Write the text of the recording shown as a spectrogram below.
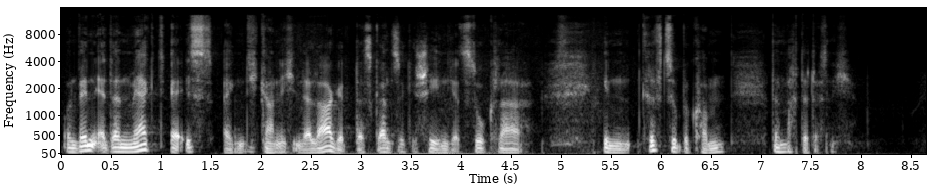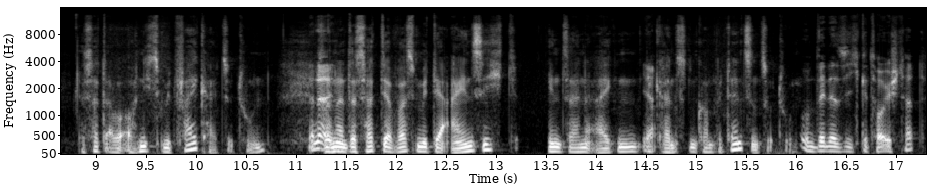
Und wenn er dann merkt, er ist eigentlich gar nicht in der Lage, das ganze Geschehen jetzt so klar in den Griff zu bekommen, dann macht er das nicht. Das hat aber auch nichts mit Feigheit zu tun, nein, nein. sondern das hat ja was mit der Einsicht in seine eigenen ja. begrenzten Kompetenzen zu tun. Und wenn er sich getäuscht hat?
